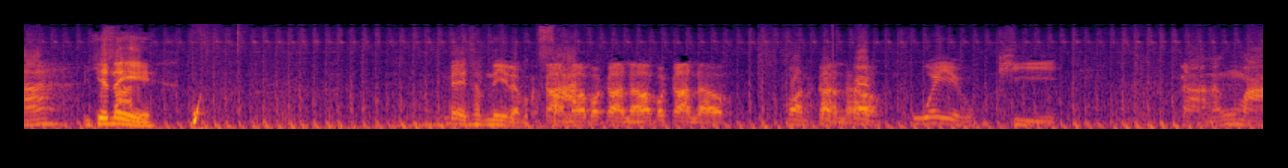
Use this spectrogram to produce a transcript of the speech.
ฮะไอ้เหี้ยนี่ เดทำนี่แหละประกาศแล้วประกาศแล้วประกาศแล้ว ก่อนแป๊บๆกุ้ยขี่หนานังหมา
